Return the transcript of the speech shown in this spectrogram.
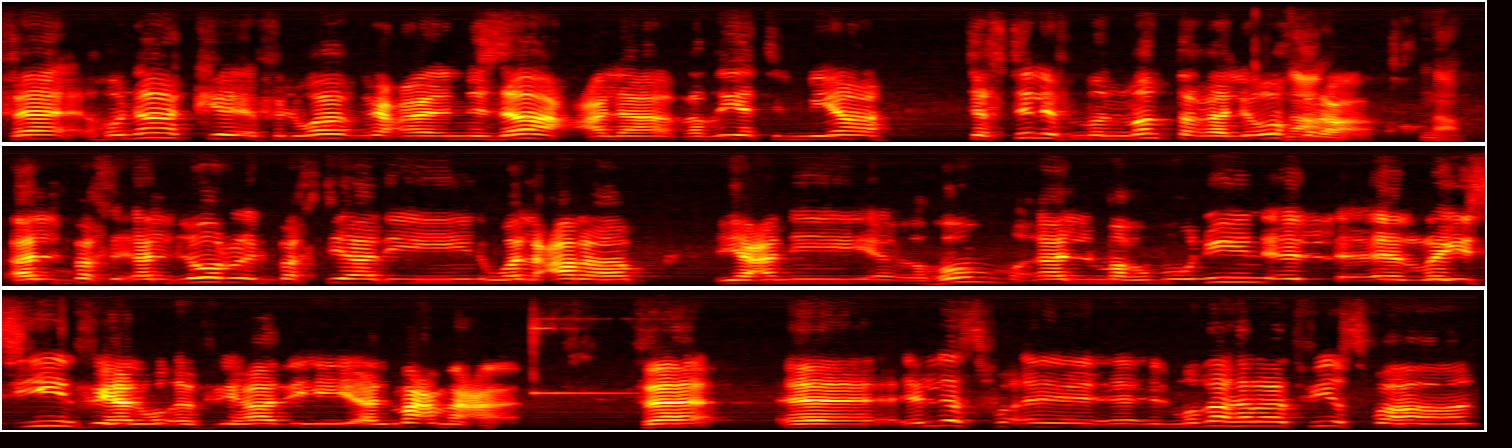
فهناك في الواقع نزاع على قضية المياه تختلف من منطقة لأخرى نعم. نعم. البخ... اللور البختياريين والعرب يعني هم المغبونين الرئيسيين في هال... في هذه المعمعة ف آه، آه، المظاهرات في إصفهان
